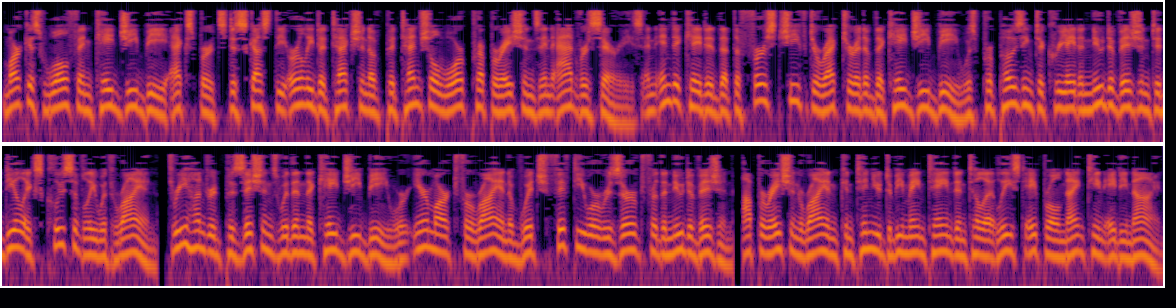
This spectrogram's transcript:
Markus Wolf and KGB experts discussed the early detection of potential war preparations in adversaries and indicated that the first chief directorate of the KGB was proposing to create a new division to deal exclusively with Ryan. 300 positions within the KGB were earmarked for Ryan of which 50 were reserved for the new division. Operation Ryan continued to be maintained until at least April 1989.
